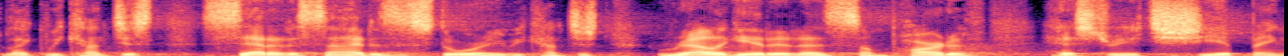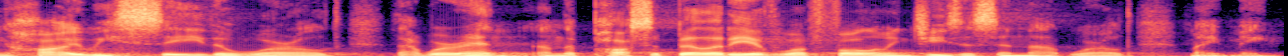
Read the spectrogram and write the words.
like we can't just set it aside as a story, we can't just relegate it as some part of history. It's shaping how we see the world that we're in and the possibility of what following Jesus in that world might mean.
